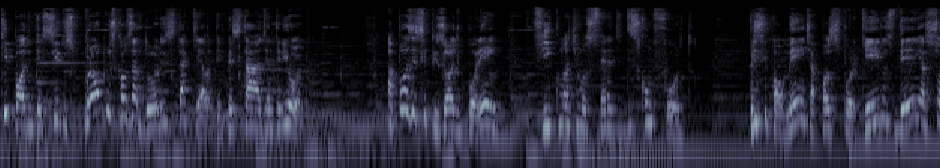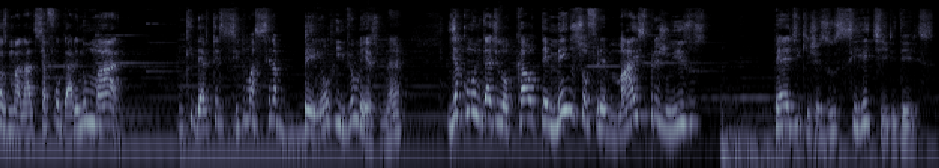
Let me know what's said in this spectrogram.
que podem ter sido os próprios causadores daquela tempestade anterior. Após esse episódio, porém, fica uma atmosfera de desconforto, principalmente após os porqueiros verem as suas manadas se afogarem no mar, o que deve ter sido uma cena bem horrível mesmo, né? E a comunidade local, temendo sofrer mais prejuízos, pede que Jesus se retire deles.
